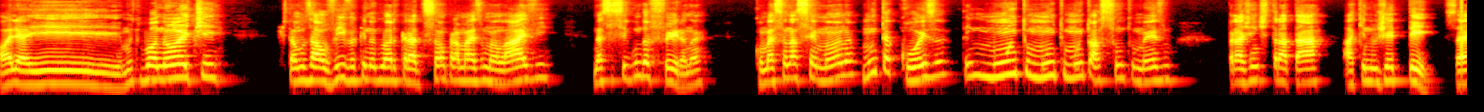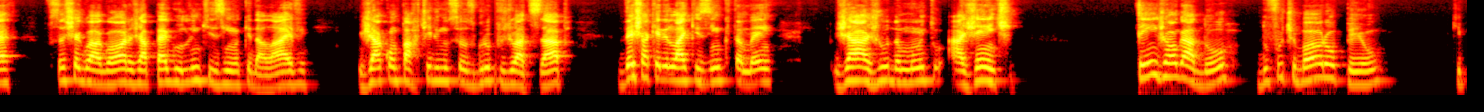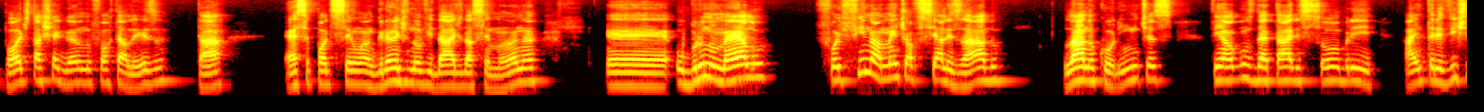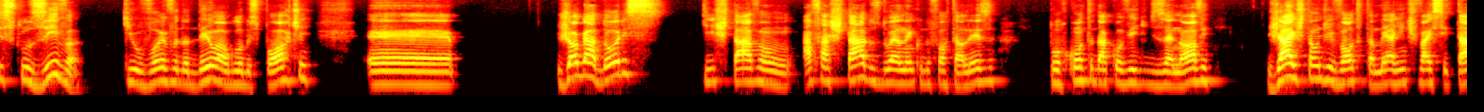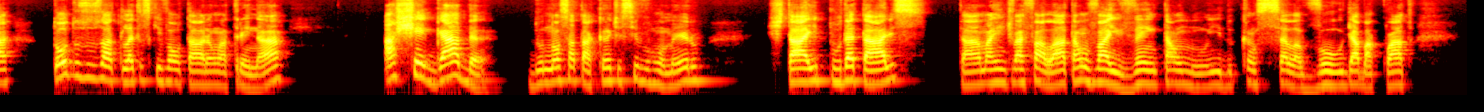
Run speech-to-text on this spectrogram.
Olha aí, muito boa noite. Estamos ao vivo aqui no Glória e Tradição para mais uma live nessa segunda-feira, né? Começando a semana, muita coisa, tem muito, muito, muito assunto mesmo para a gente tratar aqui no GT, certo? Você chegou agora, já pega o linkzinho aqui da live, já compartilhe nos seus grupos de WhatsApp, deixa aquele likezinho que também já ajuda muito a gente. Tem jogador do futebol europeu que pode estar tá chegando no Fortaleza, tá? Essa pode ser uma grande novidade da semana. É, o Bruno Melo foi finalmente oficializado lá no Corinthians. Tem alguns detalhes sobre a entrevista exclusiva que o Voivoda deu ao Globo Esporte. É, jogadores que estavam afastados do elenco do Fortaleza por conta da Covid-19 já estão de volta também. A gente vai citar todos os atletas que voltaram a treinar. A chegada do nosso atacante Silvio Romero está aí por detalhes, tá? Mas a gente vai falar, tá um vai e vem, tá um moído, cancela voo, de abacato.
